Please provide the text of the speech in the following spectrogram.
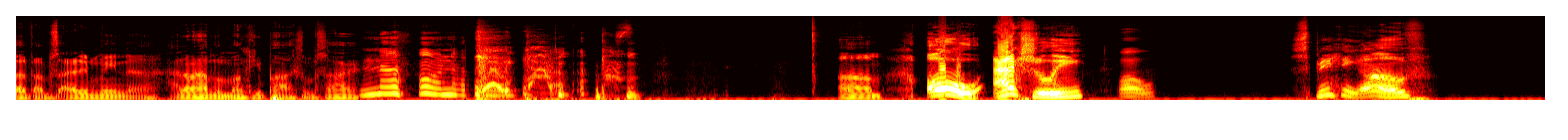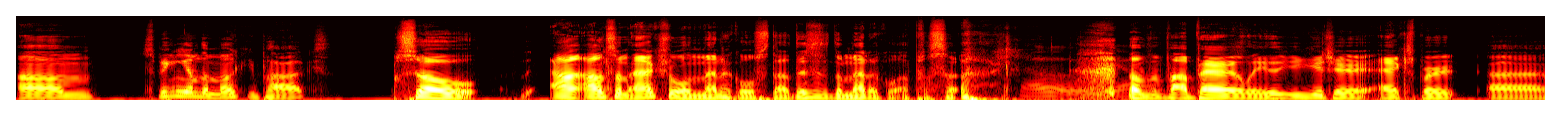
I'm, I'm sorry. I didn't mean to. I don't have a monkeypox. I'm sorry. No, nothing. Um. Oh, actually, Whoa. speaking of, um, speaking of the monkeypox, so on, on some actual medical stuff. This is the medical episode. Oh. Yeah. the, apparently you get your expert uh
